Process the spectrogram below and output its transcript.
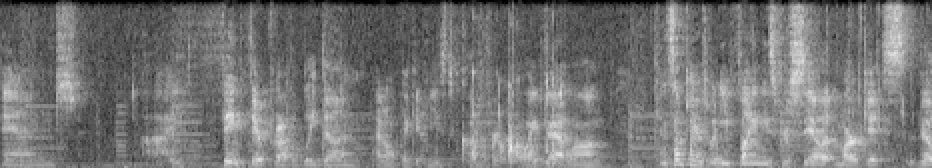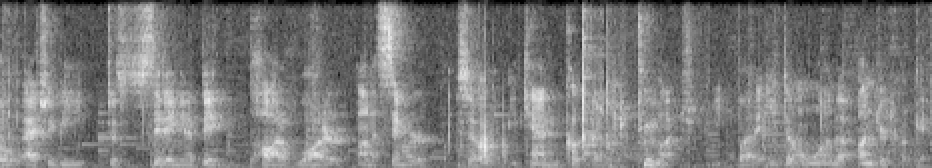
And I think they're probably done. I don't think it needs to cook for quite that long. And sometimes when you find these for sale at markets, they'll actually be just sitting in a big pot of water on a simmer. So you can cook them too much, but you don't want to undercook it.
